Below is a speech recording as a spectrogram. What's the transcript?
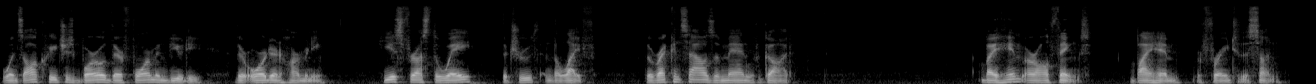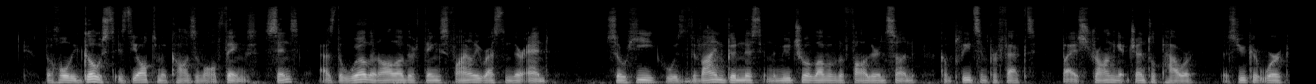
whence all creatures borrow their form and beauty, their order and harmony. He is for us the way, the truth, and the life, the reconciles of man with God. By him are all things, by him referring to the Son. The Holy Ghost is the ultimate cause of all things, since, as the will and all other things finally rest in their end, so he, who is the divine goodness and the mutual love of the Father and Son, completes and perfects, by a strong yet gentle power, the secret work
